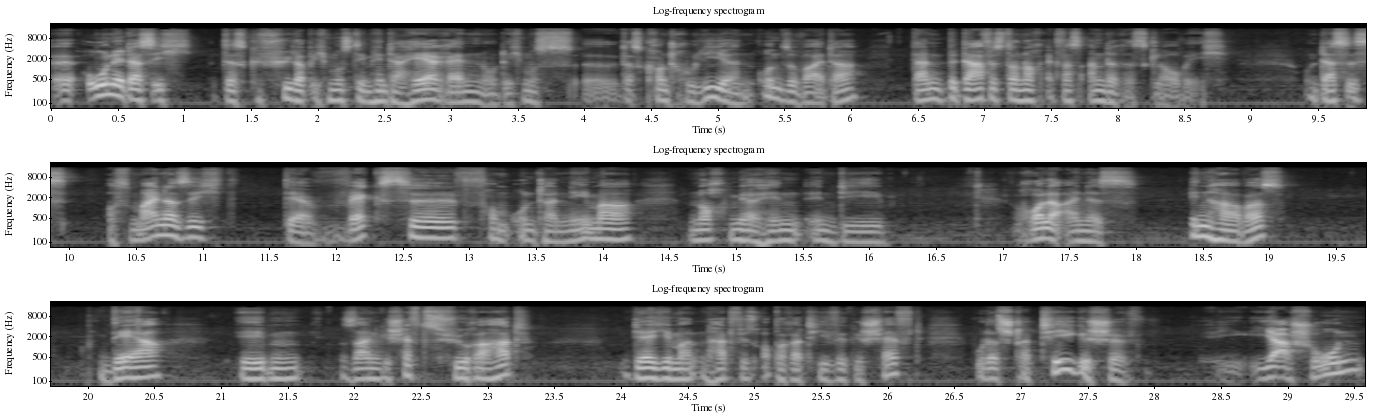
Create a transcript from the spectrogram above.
äh, ohne dass ich das Gefühl habe, ich muss dem hinterherrennen und ich muss äh, das kontrollieren und so weiter, dann bedarf es doch noch etwas anderes, glaube ich. Und das ist aus meiner Sicht der Wechsel vom Unternehmer noch mehr hin in die Rolle eines Inhabers, der eben seinen Geschäftsführer hat, der jemanden hat fürs operative Geschäft, wo das strategische ja schon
